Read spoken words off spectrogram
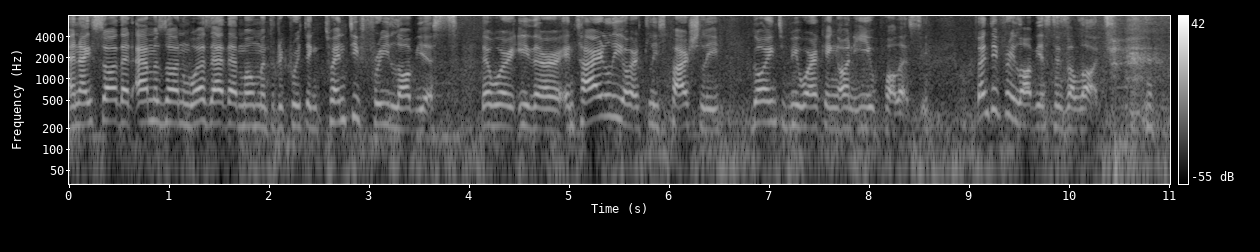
and I saw that Amazon was at that moment recruiting 23 lobbyists that were either entirely or at least partially going to be working on EU policy. 23 lobbyists is a lot.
